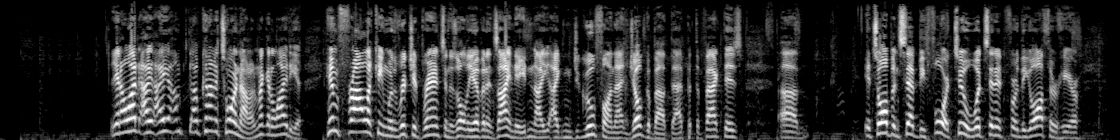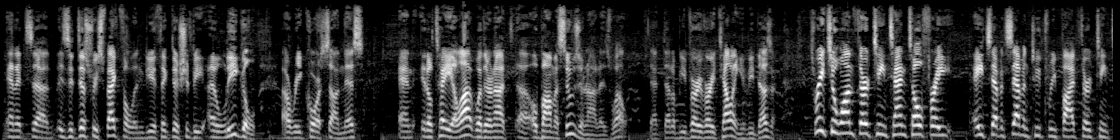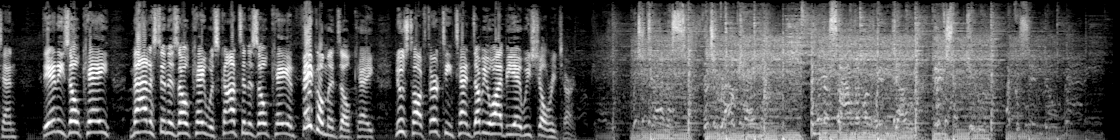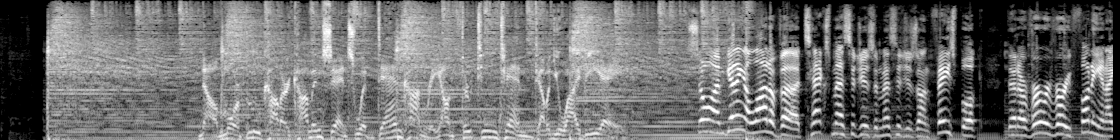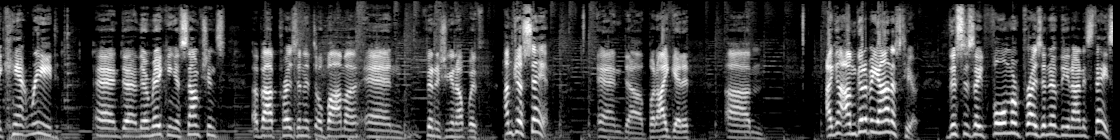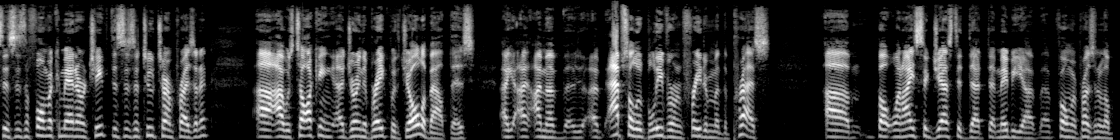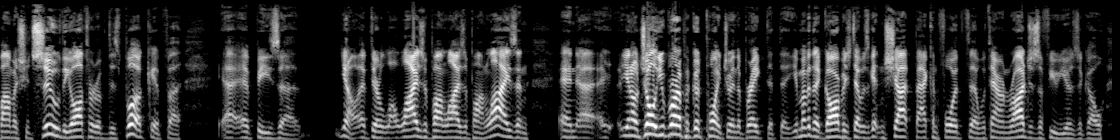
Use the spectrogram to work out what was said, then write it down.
you know what? I, I, I'm, I'm kind of torn on it. I'm not going to lie to you. Him frolicking with Richard Branson is all the evidence I need, and I, I can goof on that and joke about that. But the fact is, um, it's all been said before, too. What's in it for the author here? And it's uh, is it disrespectful? And do you think there should be a legal uh, recourse on this? And it'll tell you a lot whether or not uh, Obama sues or not as well. That, that'll be very, very telling if he doesn't. 321 1310, toll free 877 235 1310. Danny's okay. Madison is okay. Wisconsin is okay. And Finkelman's okay. News Talk 1310 WIBA. We shall return. Now, more blue collar common sense with Dan Conry on 1310 WIBA. So I'm getting a lot of uh, text messages and messages on Facebook that are very, very funny, and I can't read. And uh, they're making assumptions about President Obama and finishing it up with, "I'm just saying." And uh, but I get it. Um, I, I'm going to be honest here. This is a former president of the United States. This is the former commander in chief. This is a two-term president. Uh, I was talking uh, during the break with Joel about this. I, am a, a, absolute believer in freedom of the press. Um, but when I suggested that, that maybe uh, uh, former President Obama should sue the author of this book if uh, uh, if he's you know if there are lies upon lies upon lies and and you know Joel, you brought up a good point during the break that you remember the garbage that was getting shot back and forth with Aaron Rodgers a few years ago.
